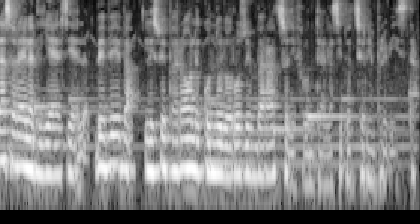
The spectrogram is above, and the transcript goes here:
La sorella di Yesiel beveva le sue parole con doloroso imbarazzo di fronte alla situazione imprevista.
